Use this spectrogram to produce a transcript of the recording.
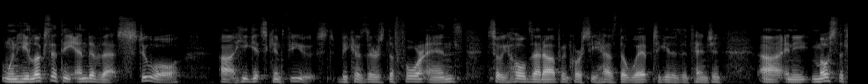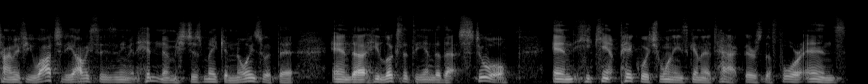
when he looks at the end of that stool, uh, he gets confused because there's the four ends. So he holds that up, and of course he has the whip to get his attention. Uh, and he most of the time, if you watch it, he obviously isn't even hitting them; he's just making noise with it. And uh, he looks at the end of that stool, and he can't pick which one he's going to attack. There's the four ends.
